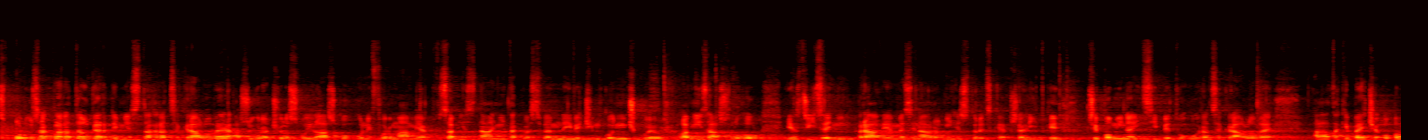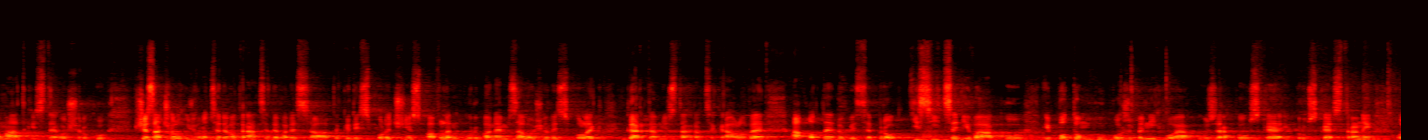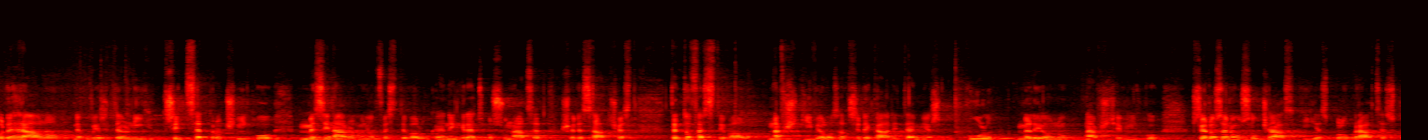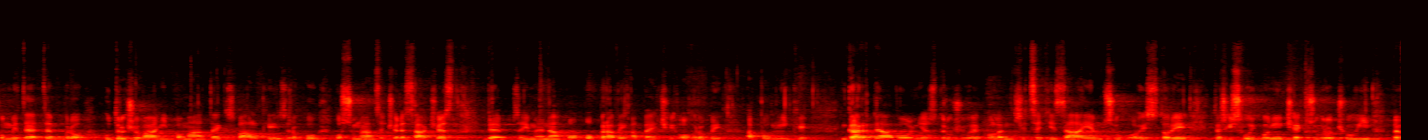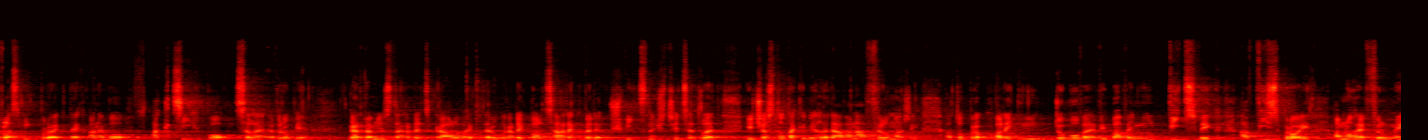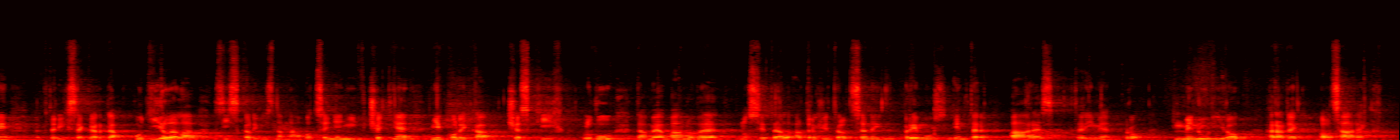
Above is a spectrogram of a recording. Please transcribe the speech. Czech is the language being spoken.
spoluzakladatel gardy města Hradce Králové a zúročil svoji láskou k uniformám jak v zaměstnání, tak ve svém největším koníčku. Jehož hlavní zásluhou je zřízení právě Mezinárodní historické přehlídky, připomínající bitvu u Hradce Králové a taky péče o památky z téhož roku. Vše začalo už v roce 1990, kdy společně s Pavlem Urbanem založili spolek Garda města Hradce Králové a od té doby se pro tisíce diváků i potomků pohřbených vojáků z rakouské i pruské strany odehrálo neuvěřitelných 30 ročníků Mezinárodního festivalu Königgrätz 1866. Tento festival navštívilo za tři dekády téměř půl milionu návštěvníků. Přirozenou součástí je spolupráce s Komitétem pro udržování památek z války z roku 1866, kde zejména o opravy a péči o hroby a pomníky. Garda volně združuje kolem 30 zájemců o historii, kteří svůj koníček zúročují ve vlastních projektech anebo v akcích po celé Evropě. Garda města Hradec Králové, kterou Radek Balcárek vede už víc než 30 let, je často taky vyhledávaná filmaři. A to pro kvalitní dobové vybavení, výcvik a výzbroj a mnohé filmy, kterých se Garda podílela, získaly významná ocenění, včetně několika českých lvů. Dámy a pánové, nositel a držitel ceny Primus Inter Pares, kterým je pro minulý rok Radek Balcárek.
